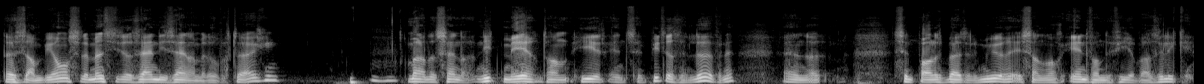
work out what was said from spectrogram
dat is de ambiance. De mensen die er zijn, die zijn er met overtuiging. Maar dat zijn er niet meer dan hier in Sint-Pieters in Leuven. En Sint Paulus buiten de muren is dan nog een van de vier basilieken.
